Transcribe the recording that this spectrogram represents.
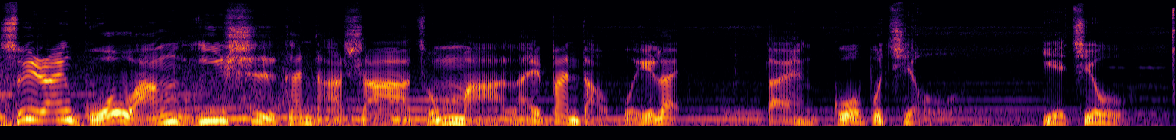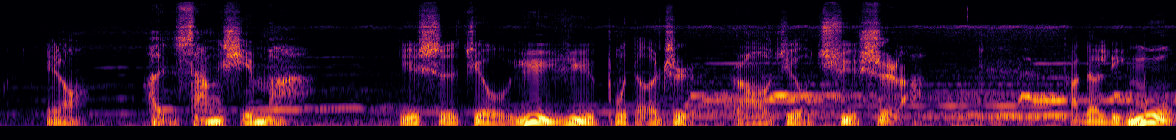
虽然国王伊势甘达沙从马来半岛回来，但过不久也就，你懂，很伤心嘛，于是就郁郁不得志。然后就去世了。他的陵墓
